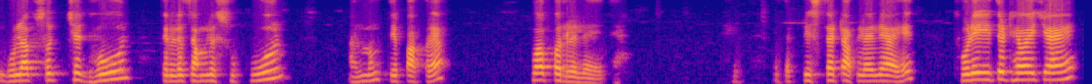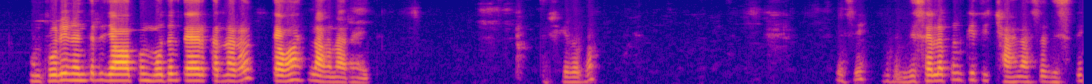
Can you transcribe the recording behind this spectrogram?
गुलाब स्वच्छ धुवून त्याला चांगलं सुकवून आणि मग ते पाकळ्या वापरलेल्या आहेत. आता पिस्ता टाकलेले आहेत. थोडे इथे ठेवायचे आहे. आणि थोडे नंतर जेव्हा आपण मोदक तयार करणार आहोत तेव्हा लागणार आहेत. हे बघा. तसे दिसायला पण किती छान असं दिसते.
